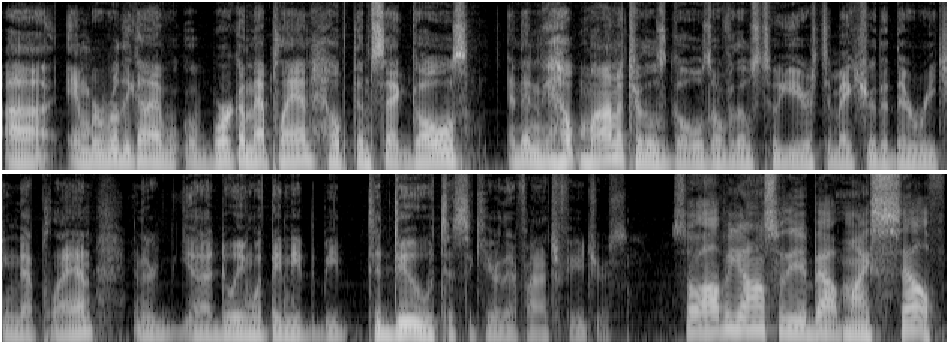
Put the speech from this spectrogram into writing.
Uh, and we're really going to work on that plan, help them set goals, and then help monitor those goals over those two years to make sure that they're reaching that plan and they're uh, doing what they need to be to do to secure their financial futures. So I'll be honest with you about myself.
